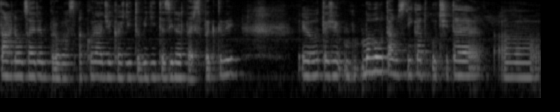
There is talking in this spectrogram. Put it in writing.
táhnout za jeden pro vás, akorát, že každý to vidíte z jiné perspektivy. Jo, takže mohou tam vznikat určité uh, uh,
